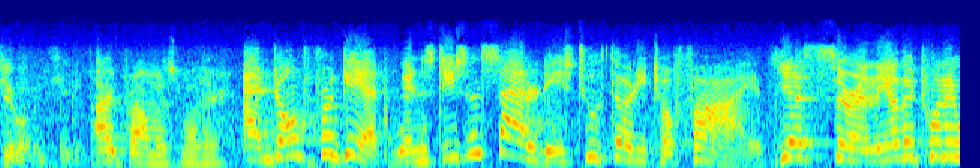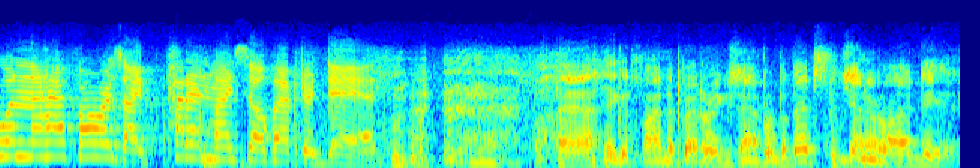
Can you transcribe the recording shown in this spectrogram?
Georgie. I promise, Mother. And don't forget, Wednesdays and Saturdays, 2.30 till 5. Yes, sir. And the other 21 and a half hours, I pattern myself after Dad. Well, you could find a better example, but that's the general idea.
